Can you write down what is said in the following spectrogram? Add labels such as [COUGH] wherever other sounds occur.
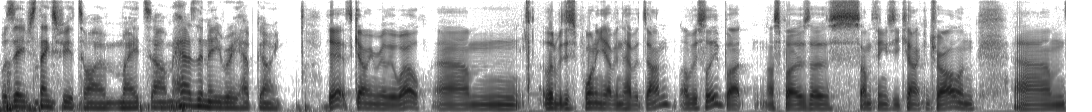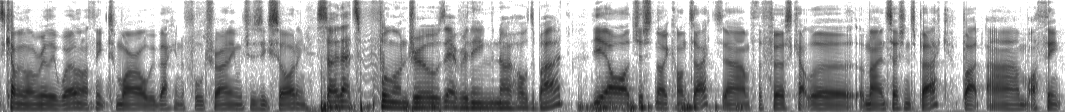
Well, Zeebs, thanks for your time, mate. Um, how's the knee rehab going? Yeah, it's going really well. Um, a little bit disappointing having to have it done, obviously, but I suppose there's some things you can't control, and um, it's coming along really well. And I think tomorrow I'll be back into full training, which is exciting. So that's full on drills, everything, no holds barred. Yeah, I'll just no contact um, for the first couple of main sessions back, but um, I think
